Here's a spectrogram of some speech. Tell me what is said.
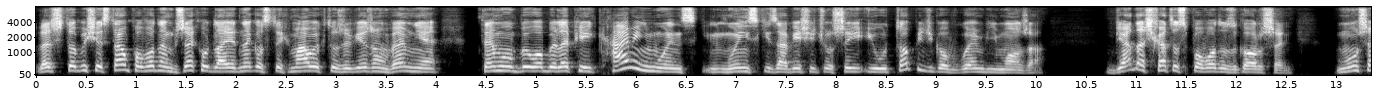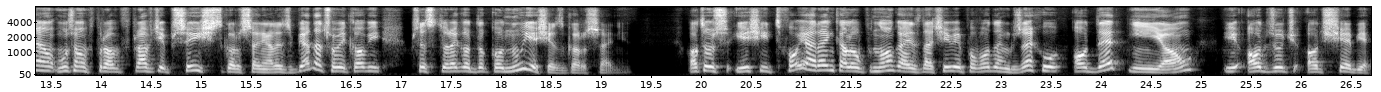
Lecz kto by się stał powodem grzechu dla jednego z tych małych, którzy wierzą we mnie, temu byłoby lepiej kamień młyński, młyński zawiesić u szyi i utopić go w głębi morza. Biada światu z powodu zgorszeń. Muszę, muszą wpra- wprawdzie przyjść zgorszenia, lecz biada człowiekowi, przez którego dokonuje się zgorszenie. Otóż, jeśli twoja ręka lub noga jest dla ciebie powodem grzechu, odetnij ją i odrzuć od siebie.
